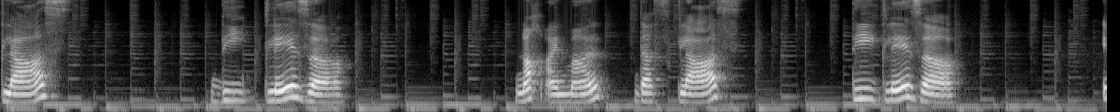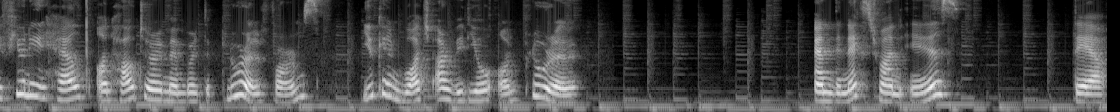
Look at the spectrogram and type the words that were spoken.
Glas. Die Gläser. Noch einmal das Glas. Die Gläser. If you need help on how to remember the plural forms, you can watch our video on plural. And the next one is der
